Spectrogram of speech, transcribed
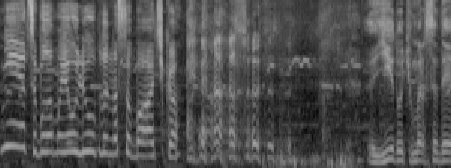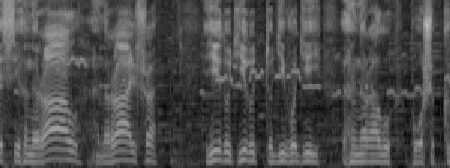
Ні, це була моя улюблена собачка. Їдуть в Мерседесі генерал, генеральша. Їдуть, їдуть, тоді водій генералу пошепку.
